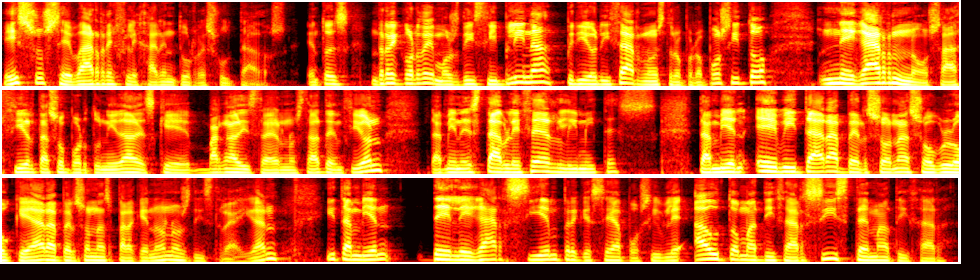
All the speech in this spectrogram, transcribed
Eso se va a reflejar en tus resultados. Entonces, recordemos, disciplina, priorizar nuestro propósito, negarnos a ciertas oportunidades que van a distraer nuestra atención, también establecer límites, también evitar a personas o bloquear a personas para que no nos distraigan y también delegar siempre que sea posible, automatizar, sistematizar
